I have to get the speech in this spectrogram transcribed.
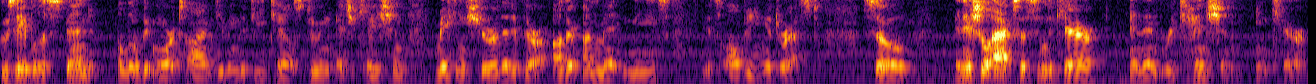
who's able to spend a little bit more time giving the details, doing education, making sure that if there are other unmet needs, it's all being addressed. So, initial access into care and then retention in care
